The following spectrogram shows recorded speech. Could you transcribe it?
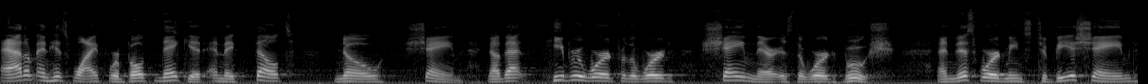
Adam and his wife were both naked and they felt no shame. Now, that Hebrew word for the word shame there is the word bush. And this word means to be ashamed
